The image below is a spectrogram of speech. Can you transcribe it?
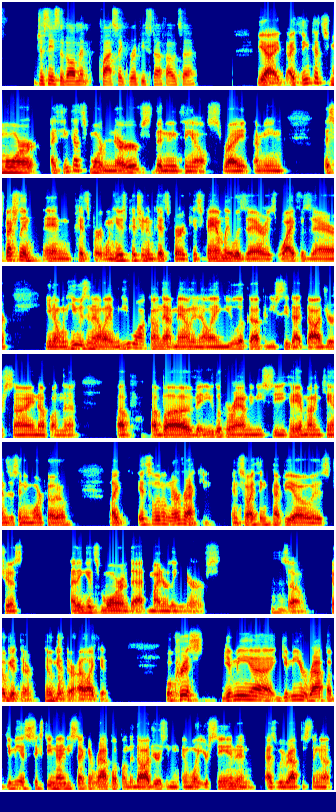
Just needs development, classic rookie stuff, I would say. Yeah, I, I think that's more I think that's more nerves than anything else, right? I mean, especially in, in Pittsburgh. When he was pitching in Pittsburgh, his family was there, his wife was there. You know, when he was in LA, when you walk on that mound in LA and you look up and you see that Dodger sign up on the up above, and you look around and you see, hey, I'm not in Kansas anymore, Toto. Like it's a little nerve wracking. And so I think Pepiot is just, I think it's more of that minor league nerves. Mm-hmm. So he'll get there. He'll get there. I like it. Well, Chris, give me uh give me your wrap up. Give me a 60, 90 second wrap up on the Dodgers and, and what you're seeing and as we wrap this thing up.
